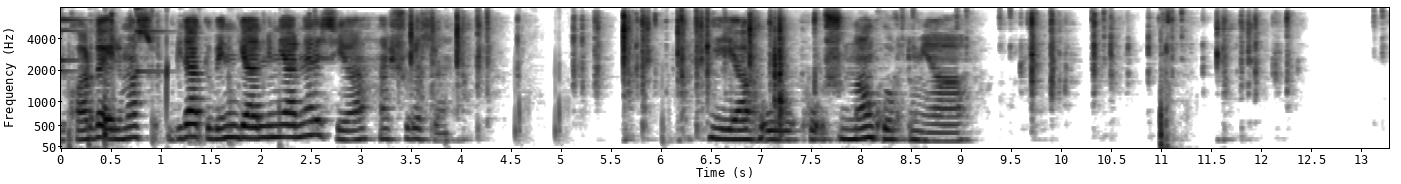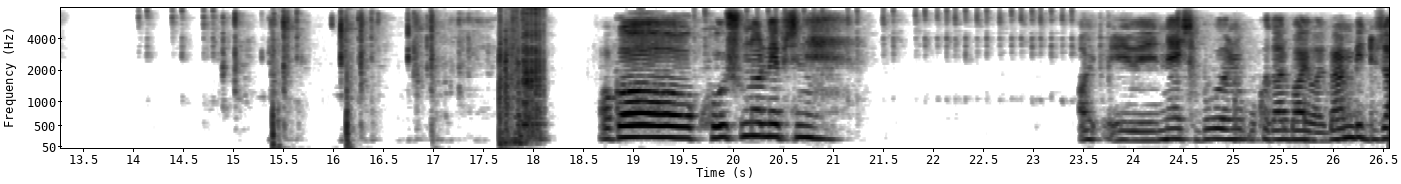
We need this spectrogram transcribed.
Yukarıda elmas. Bir dakika benim geldiğim yer neresi ya? Ha şurası. Ya o şundan korktum ya. Aga koy şunların hepsini. Ay, e, neyse bu bölümlük bu kadar bay bay. Ben bir düzen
